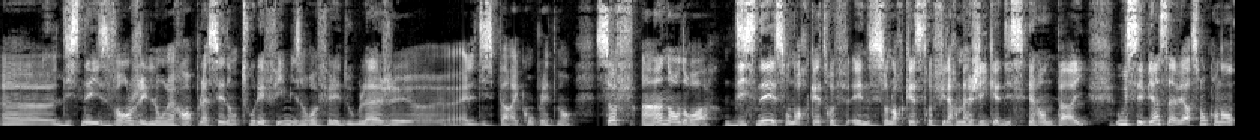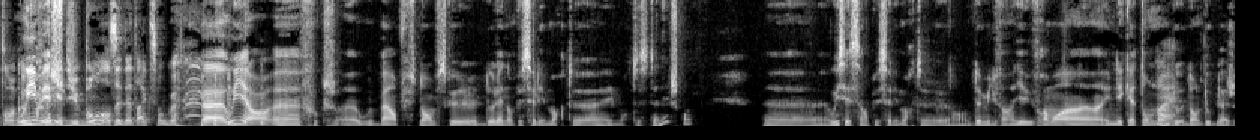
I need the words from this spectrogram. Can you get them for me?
euh, Disney ils se venge, ils l'ont remplacé dans tous les films, ils ont refait les doublages et euh, elle disparaît complètement. Sauf à un endroit, Disney et son orchestre et son orchestre Philharmagique à Disneyland Paris, où c'est bien sa version qu'on entend. Comme oui, mais il y a du bon dans cette attraction quoi. Bah oui, alors faut que je... bah en plus non parce que Dolène en plus elle est morte, elle est morte cette année je crois. Euh, oui, c'est ça. En plus, elle est morte euh, en 2020. Il y a eu vraiment une hécatombe dans, le, dans, le, doublage.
